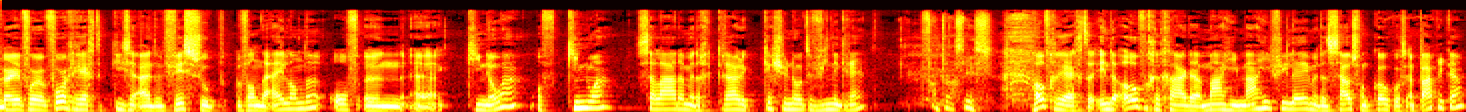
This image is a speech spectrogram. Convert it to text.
Kan je voor voorgerechten kiezen uit een vissoep van de eilanden. Of een eh, quinoa of quinoa salade met een gekruide cashewnoten vinaigrette. fantastisch. Hoofdgerechten in de oven gegaarde mahi-mahi filet met een saus van kokos en paprika.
